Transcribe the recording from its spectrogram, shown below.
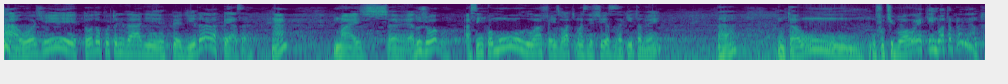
Ah, hoje toda oportunidade perdida pesa, né? Mas é, é do jogo. Assim como o Luan fez ótimas defesas aqui também. Né? Então, o futebol é quem bota para dentro.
